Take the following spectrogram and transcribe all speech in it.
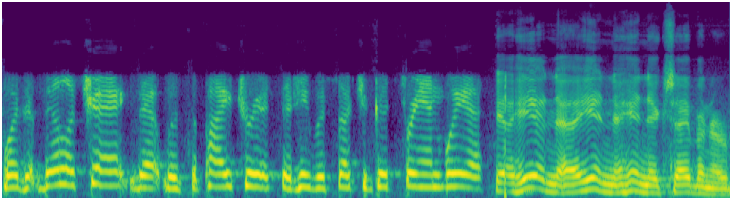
Was it Belichick that was the Patriots that he was such a good friend with? Yeah, he and uh, he and he and Nick Saban are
